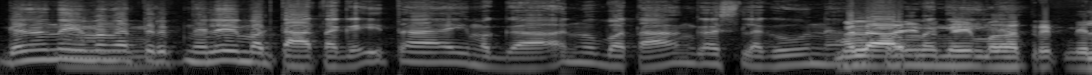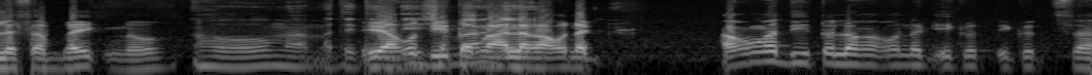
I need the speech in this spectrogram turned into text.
Ganun na yung mga Mm. trip nila, yung magtatagaytay, mag ano, Batangas, Laguna, Malayo na yung mga trip nila sa bike, no? Oo, ma- matitindi. Eh ako dito nga lang ako nag... Ako nga dito lang ako nag-ikot-ikot sa,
